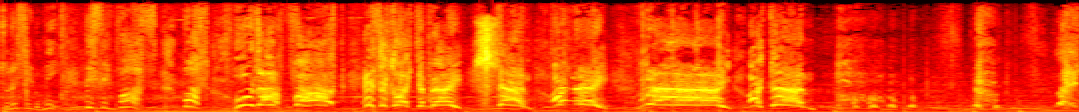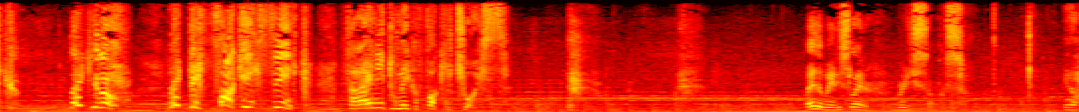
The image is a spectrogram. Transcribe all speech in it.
So they say to me, they say, Vaas, Vaas, who the fuck is it going to be? Them or me? Me or them? like, like, you know, like they fucking think that I need to make a fucking choice. By the way, this lighter really sucks. You know,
